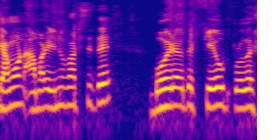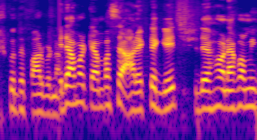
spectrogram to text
যেমন আমার ইউনিভার্সিটিতে বহিরাগত কেউ প্রবেশ করতে পারবে না। এটা আমার ক্যাম্পাসে আরেকটা গেট সেটা এখন এখন আমি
